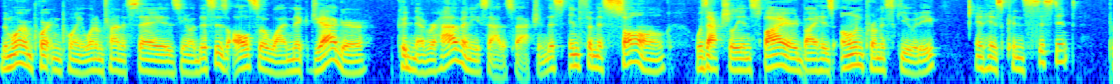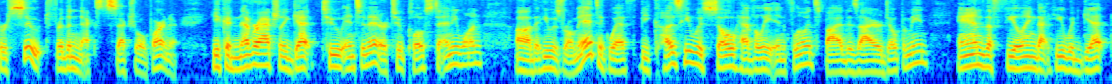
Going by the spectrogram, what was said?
The more important point, what I'm trying to say is, you know, this is also why Mick Jagger could never have any satisfaction. This infamous song was actually inspired by his own promiscuity and his consistent pursuit for the next sexual partner. He could never actually get too intimate or too close to anyone uh, that he was romantic with because he was so heavily influenced by desire dopamine and the feeling that he would get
